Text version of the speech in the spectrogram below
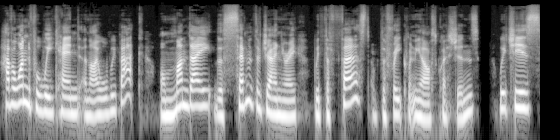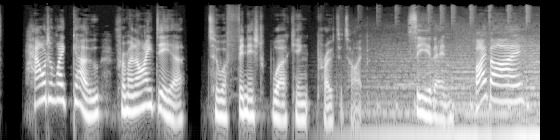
have a wonderful weekend, and I will be back on Monday, the 7th of January, with the first of the frequently asked questions, which is How do I go from an idea to a finished working prototype? See you then. Bye bye.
